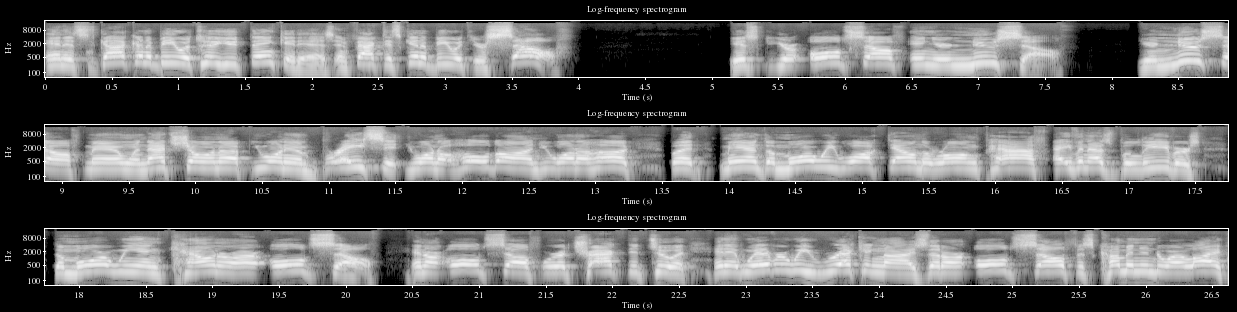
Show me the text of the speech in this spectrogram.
And it's not going to be with who you think it is. In fact, it's going to be with yourself. It's your old self and your new self. Your new self, man, when that's showing up, you want to embrace it. You want to hold on. You want to hug. But man, the more we walk down the wrong path, even as believers, the more we encounter our old self and our old self, we're attracted to it. And whenever we recognize that our old self is coming into our life,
